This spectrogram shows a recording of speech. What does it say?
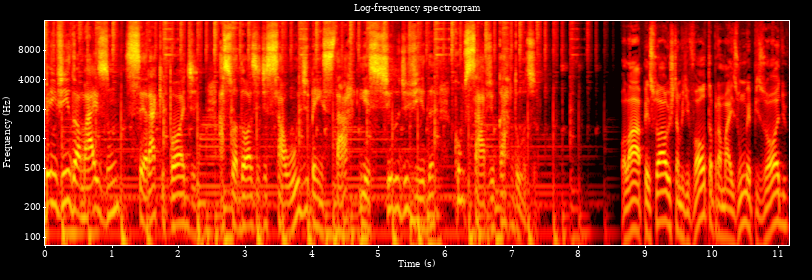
Bem-vindo a mais um Será que Pode? A sua dose de saúde, bem-estar e estilo de vida com Sávio Cardoso. Olá, pessoal, estamos de volta para mais um episódio.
